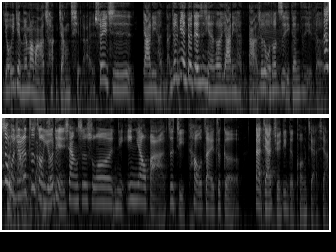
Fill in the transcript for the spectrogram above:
有一点没办法把它传讲起来，所以其实压力很大。就是面对这件事情的时候，压力很大。就是我说自己跟自己的，但是我觉得这种有点像是说，你硬要把自己套在这个大家决定的框架下，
